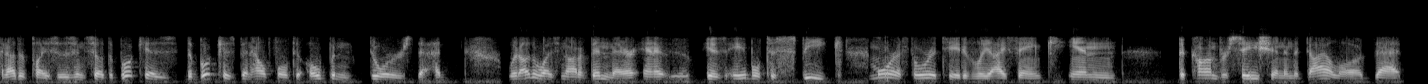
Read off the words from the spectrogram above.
and other places, and so the book has the book has been helpful to open doors that would otherwise not have been there, and it is able to speak more authoritatively, I think, in the conversation and the dialogue that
